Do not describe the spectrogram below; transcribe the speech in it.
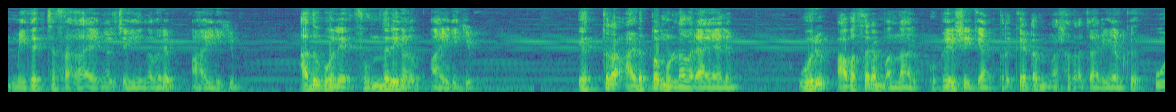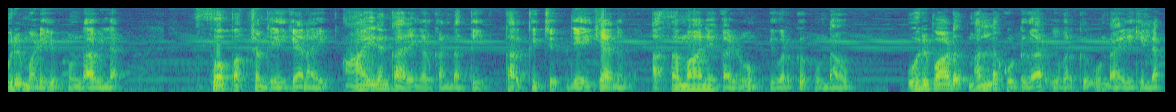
മികച്ച സഹായങ്ങൾ ചെയ്യുന്നവരും ആയിരിക്കും. അതുപോലെ സുന്ദരികളും ആയിരിക്കും. എത്ര അടുപ്പമുള്ളവരായാലും ഒരു അവസരം വന്നാൽ ഉപേക്ഷിക്കാൻ തൃക്കേട്ട നക്ഷത്രക്കാരികൾക്ക് ഒരു മടിയും ഉണ്ടാവില്ല. സ്വപക്ഷം ജയിക്കാനായി ആയിരം കാര്യങ്ങൾ കണ്ടെത്തി തർക്കിച്ച് ജയിക്കാനും അസാമാന്യ കഴിവും ഇവർക്ക് ഉണ്ടാവും. ഒരുപാട് നല്ല കൂട്ടുകാർ ഇവർക്ക് ഉണ്ടായിരിക്കില്ല.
